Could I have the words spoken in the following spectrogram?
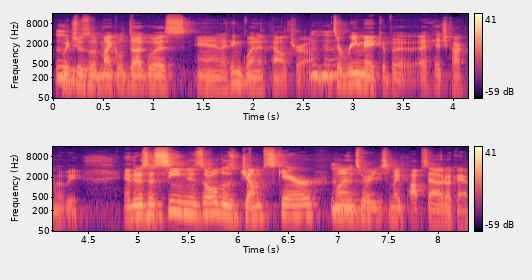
which Mm. was with Michael Douglas and I think Gwyneth Paltrow. Mhm. It's a remake of a, a Hitchcock movie. And there's a scene. There's all those jump scare ones Mhm. where somebody pops out. Okay,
